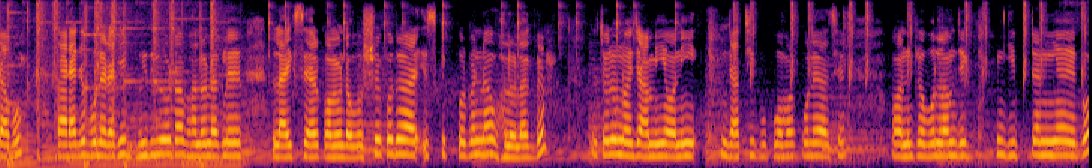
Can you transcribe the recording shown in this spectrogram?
যাব। তার আগে বলে রাখি, ভিডিওটা ভালো লাগলে লাইক শেয়ার কমেন্ট অবশ্যই করবেন, আর স্কিপ করবেন না, ভালো লাগবে। তো চলুন ওই যে আমি, অনি যাচ্ছি পুকু আমার কোলে আছে। অনিকে বললাম যে গিফটটা নিয়ে এগো।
